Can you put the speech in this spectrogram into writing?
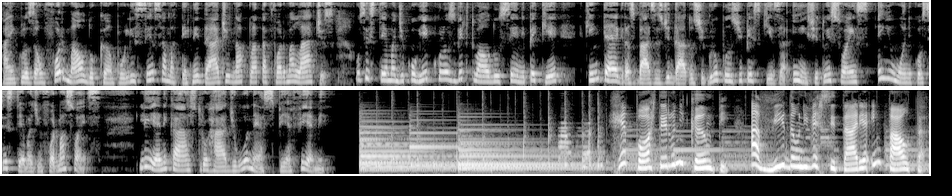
a inclusão formal do campo licença maternidade na plataforma Lattes, o sistema de currículos virtual do CNPq que integra as bases de dados de grupos de pesquisa e instituições em um único sistema de informações. Liane Castro, Rádio Unesp FM. Repórter Unicamp. A vida universitária em pauta.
